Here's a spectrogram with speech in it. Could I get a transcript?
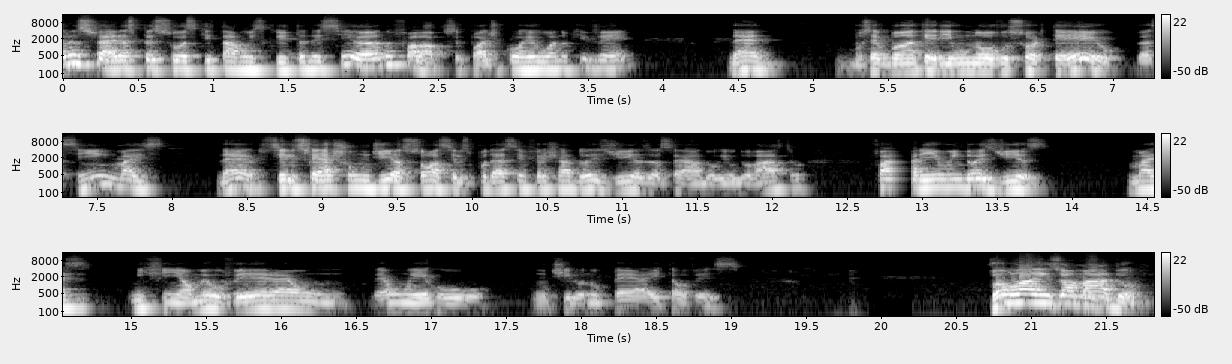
transfere as pessoas que estavam inscritas nesse ano, fala, ó, você pode correr o ano que vem, né? Você manteria um novo sorteio, assim, mas, né, se eles fecham um dia só, se eles pudessem fechar dois dias a Serra do Rio do Rastro, fariam em dois dias. Mas, enfim, ao meu ver, é um, é um erro, um tiro no pé aí, talvez. Vamos lá, Enzo Amado.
